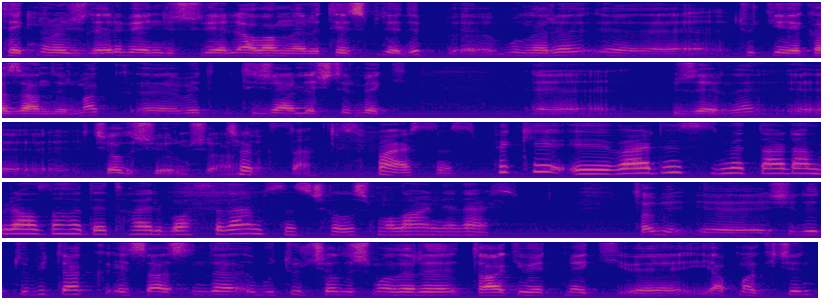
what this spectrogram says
teknolojileri ve endüstriyel alanları tespit edip e, bunları e, Türkiye'ye kazandırmak e, ve ticarileştirmek e, üzerine e, çalışıyorum şu anda. Çok güzel, süpersiniz. Peki e, verdiğiniz hizmetlerden biraz daha detaylı bahseder misiniz? Çalışmalar neler? Tabii e, şimdi TÜBİTAK esasında bu tür çalışmaları takip etmek ve yapmak için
